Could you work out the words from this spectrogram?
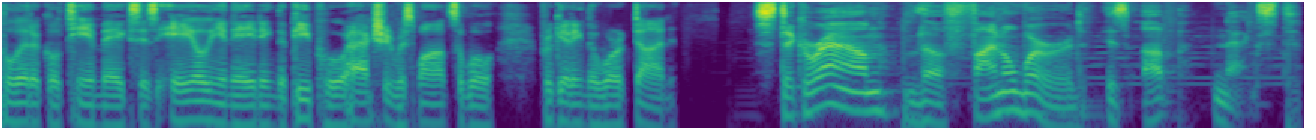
political team makes is alienating the people who are actually responsible for getting the work done. Stick around. The final word is up next.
